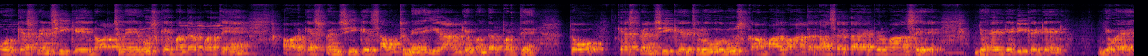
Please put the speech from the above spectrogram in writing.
और कैस्पियन सी के नॉर्थ में रूस के बंदर पड़ते हैं और कैस्पियन सी के साउथ में ईरान के बंदर पड़ते हैं। तो कैस्पियन सी के थ्रू रूस का माल वहाँ तक आ सकता है, फिर वहाँ से जो है डेडिकेटेड जो है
